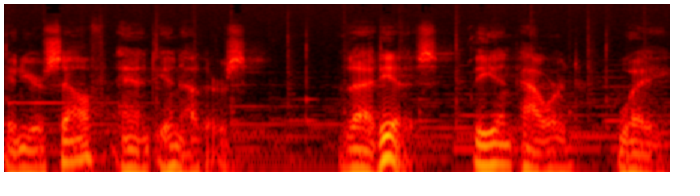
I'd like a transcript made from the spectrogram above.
in yourself and in others. That is the empowered way.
